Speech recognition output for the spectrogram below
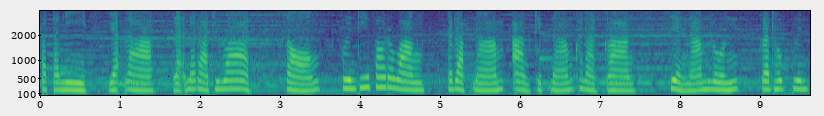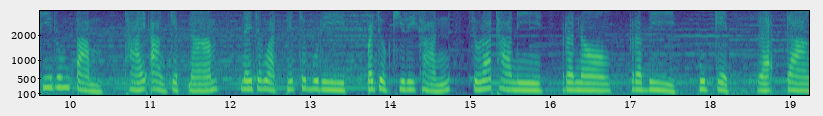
ปัตตานี ยะลา และนราธิวาส 2. พื้นที่เฝ้าระวัง ระดับน้ำอ่างเก็บน้ำขนาดกลาง เสี่ยงน้ำล้น กระทบพื้นที่ลุ่มต่ำ ท้ายอ่างเก็บน้ำ ในจังหวัดเพชรบุรี ประจวบคีรีขันธ์ สุราษฎร์ธานี ระนอง กระบี่ ภูเก็ต และตรัง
